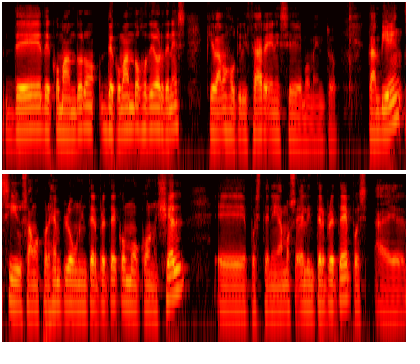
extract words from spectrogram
de, de, de comandos o de órdenes que vamos a utilizar en ese momento. También, si usamos, por ejemplo, un intérprete como con shell, eh, pues teníamos el intérprete, pues eh,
